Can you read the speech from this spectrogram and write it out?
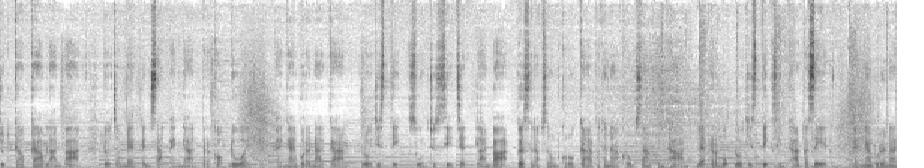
61.99 ล้านบาท โดยจำแนกเป็น 3 แผนงานประกอบด้วย แผนงานบูรณาการโลจิสติก 0.47 ล้านบาท เพื่อสนับสนุนโครงการพัฒนาโครงสร้างพื้นฐาน และระบบโลจิสติกสินค้าเกษตร แผนงานบูรณา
